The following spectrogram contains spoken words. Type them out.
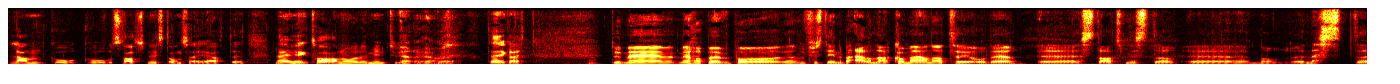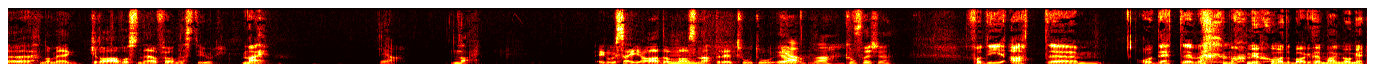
land hvor, hvor statsministeren sier at Nei, jeg tar han nå, det er min tur. Ja, ja. Det, er greit. Du, vi, vi hopper over på først inne på Erna. Kommer Erna til å være eh, statsminister eh, når, neste, når vi graver oss ned før neste jul? Nei. Ja. Nei. Jeg òg sier ja, da, bare sånn at det er 2-2. Ja, bra. Hvorfor ikke? Fordi at ehm, Og dette må vi jo komme tilbake til mange ganger.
